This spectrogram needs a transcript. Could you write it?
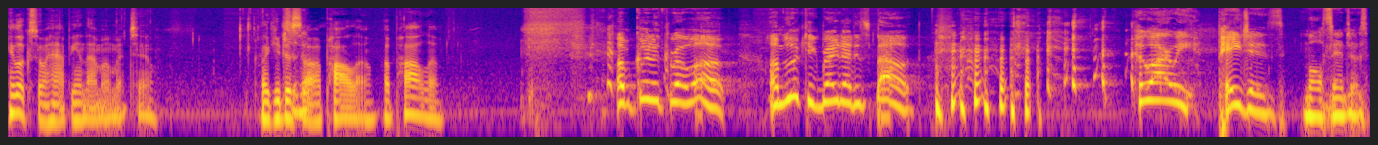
He looked so happy in that moment, too. Like you just So the- saw Apollo. Apollo. I'm gonna throw up. I'm looking right at his mouth. Who are we? Pages, Mall Sanchez.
